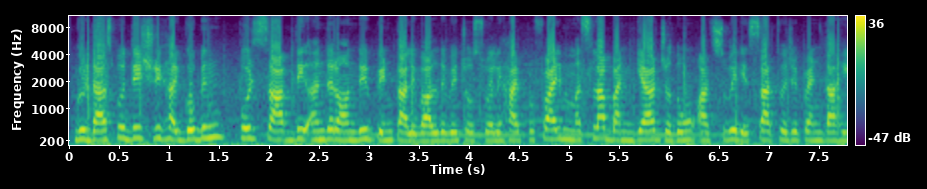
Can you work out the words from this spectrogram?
ਗੁਰਦਾਸਪੁਰ ਦੇ ਸ਼੍ਰੀ ਹਰਗੋਬਿੰਦਪੁਰ ਸਾਹਿਬ ਦੇ ਅੰਦਰ ਆਉਂਦੇ ਪਿੰਡ ਤਾਲੀਵਾਲ ਦੇ ਵਿੱਚ ਉਸ ਵੇਲੇ ਹਾਈ ਪ੍ਰੋਫਾਈਲ ਮਸਲਾ ਬਣ ਗਿਆ, ਜਦੋਂ ਅੱਜ ਸਵੇਰੇ 7 ਵਜੇ ਪਿੰਡ ਦਾ ਹੀ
